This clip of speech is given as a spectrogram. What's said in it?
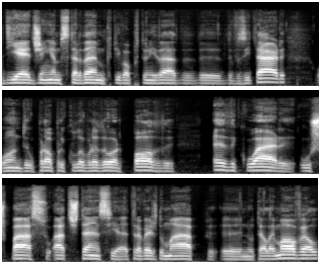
de Edge em Amsterdã, que tive a oportunidade de, de, visitar, onde o próprio colaborador pode adequar o espaço à distância através de uma app no telemóvel.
